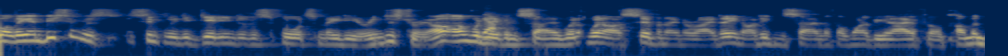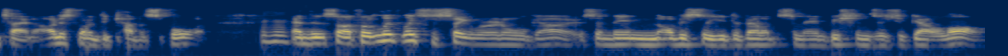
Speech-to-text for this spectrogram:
Well, the ambition was simply to get into the sports media industry. I, I wouldn't yeah. even say when, when I was 17 or 18, I didn't say, look, I want to be an AFL commentator. I just wanted to cover sport. Mm-hmm. And so I thought, Let, us just see where it all goes. And then obviously you develop some ambitions as you go along.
